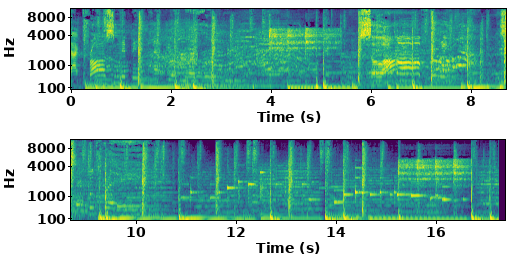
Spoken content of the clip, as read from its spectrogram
Jack Frost nipping at your nose. So I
